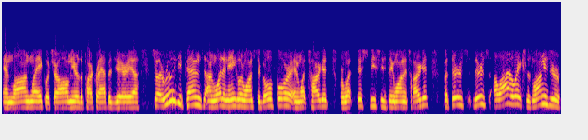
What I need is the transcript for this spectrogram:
and Long Lake, which are all near the Park Rapids area. So it really depends on what an angler wants to go for and what target or what fish species they want to target. But there's there's a lot of lakes as long as you're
